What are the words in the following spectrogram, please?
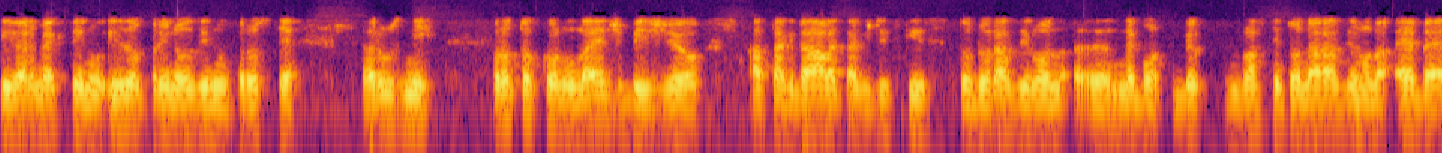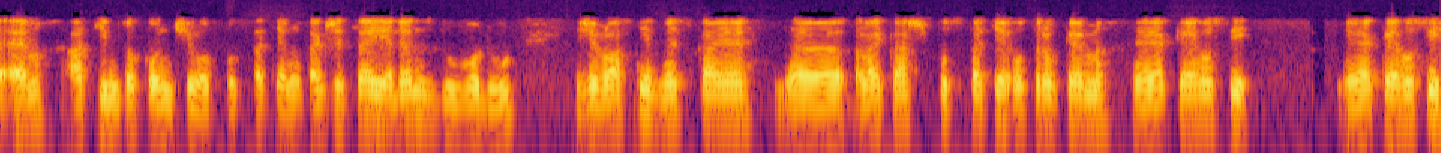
ivermectinu, izoprinozinu, prostě různých protokolu léčby, že jo, a tak dále, tak vždycky to dorazilo, eh, nebo vlastně to narazilo na EBM a tím to končilo v podstatě. No, takže to je jeden z důvodů, že vlastně dneska je e, lékař v podstatě otrokem jakéhosi, jakéhosi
